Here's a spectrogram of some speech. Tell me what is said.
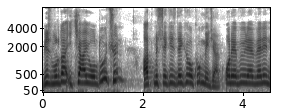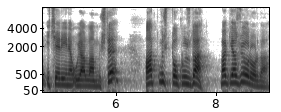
biz burada iki ay olduğu için 68'deki okunmayacak. Oraya bir evvelin içeriğine uyarlanmıştı. 69'da bak yazıyor orada.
